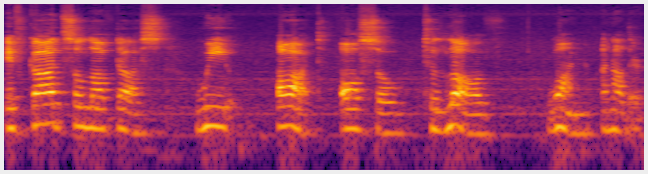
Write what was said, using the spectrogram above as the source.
if God so loved us, we ought also to love one another.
